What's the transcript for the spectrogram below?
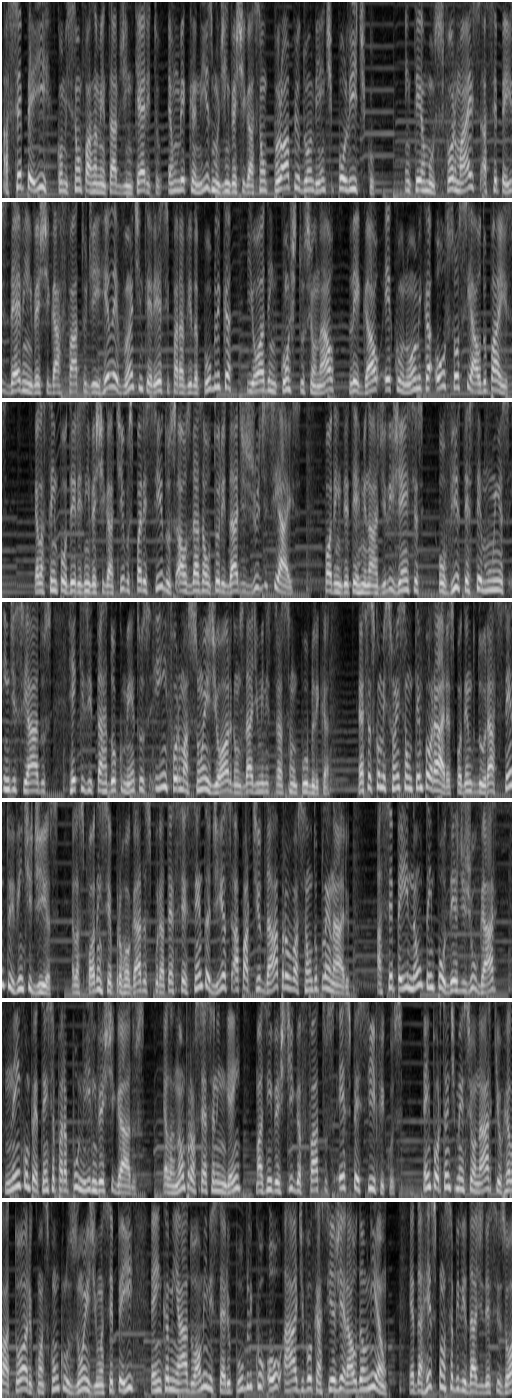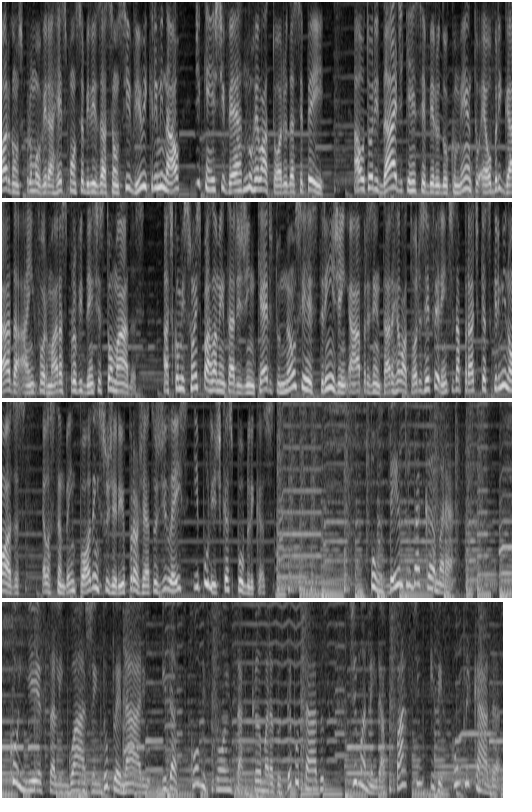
A CPI, Comissão Parlamentar de Inquérito, é um mecanismo de investigação próprio do ambiente político. Em termos formais, as CPIs devem investigar fato de relevante interesse para a vida pública e ordem constitucional, legal, econômica ou social do país. Elas têm poderes investigativos parecidos aos das autoridades judiciais. Podem determinar diligências, ouvir testemunhas, indiciados, requisitar documentos e informações de órgãos da administração pública. Essas comissões são temporárias, podendo durar 120 dias. Elas podem ser prorrogadas por até 60 dias a partir da aprovação do plenário. A CPI não tem poder de julgar nem competência para punir investigados. Ela não processa ninguém, mas investiga fatos específicos. É importante mencionar que o relatório com as conclusões de uma CPI é encaminhado ao Ministério Público ou à Advocacia Geral da União. É da responsabilidade desses órgãos promover a responsabilização civil e criminal de quem estiver no relatório da CPI. A autoridade que receber o documento é obrigada a informar as providências tomadas. As comissões parlamentares de inquérito não se restringem a apresentar relatórios referentes a práticas criminosas. Elas também podem sugerir projetos de leis e políticas públicas. Por dentro da Câmara. Conheça a linguagem do plenário e das comissões da Câmara dos Deputados de maneira fácil e descomplicada.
